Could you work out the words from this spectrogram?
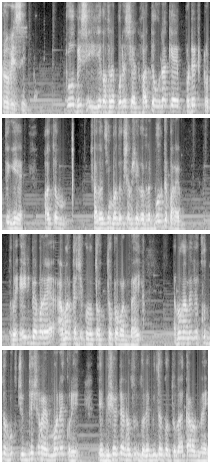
প্রভিসি প্রো বেশি যে কথাটা বলেছেন হয়তো ওনাকে প্রোটেক্ট করতে গিয়ে হয়তো সাধারণ সম্পাদক সাহেব সেই কথাটা বলতে পারেন। তবে এই ব্যাপারে আমার কাছে কোনো তথ্য প্রমাণ নাই এবং আমি একজন ক্ষুদ্র মুক্তিযুদ্ধ হিসেবে মনে করি যে বিষয়টা নতুন করে বিতর্ক তোলার কারণ নাই।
